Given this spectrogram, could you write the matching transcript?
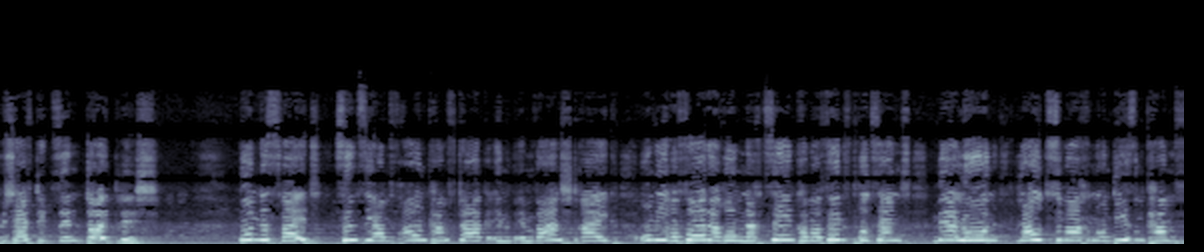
beschäftigt sind, deutlich. Bundesweit sind sie am Frauenkampftag im, im Warnstreik, um ihre Forderungen nach 10,5 Prozent mehr Lohn laut zu machen. Und diesem Kampf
